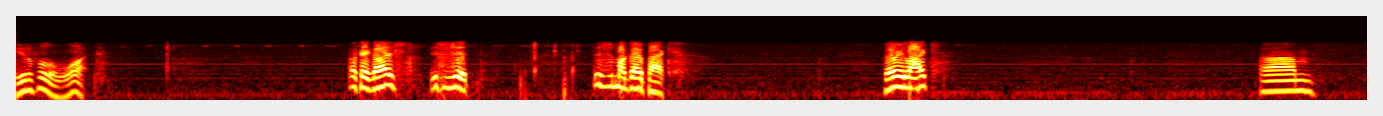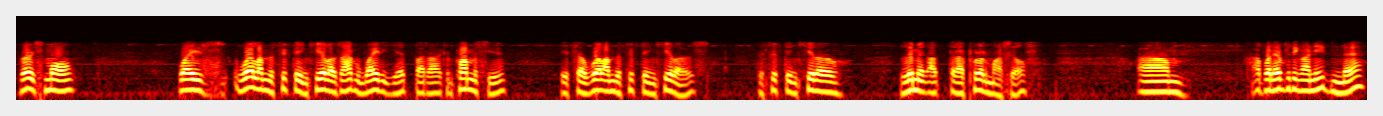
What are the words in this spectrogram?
Beautiful or what? Okay guys, this is it. This is my Go Pack. Very light. Um, very small. Weighs well under 15 kilos. I haven't weighed it yet, but I can promise you it's uh, well under 15 kilos. The 15 kilo limit that I put on myself. Um, I've got everything I need in there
